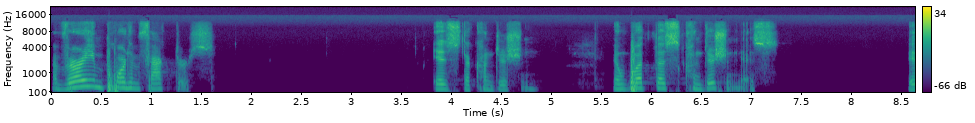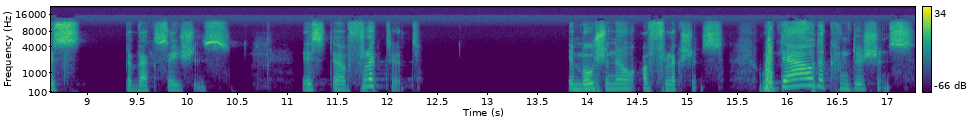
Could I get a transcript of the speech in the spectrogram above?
are very important factors is the condition. And what this condition is, is the vexations is the afflicted emotional afflictions. Without the conditions,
